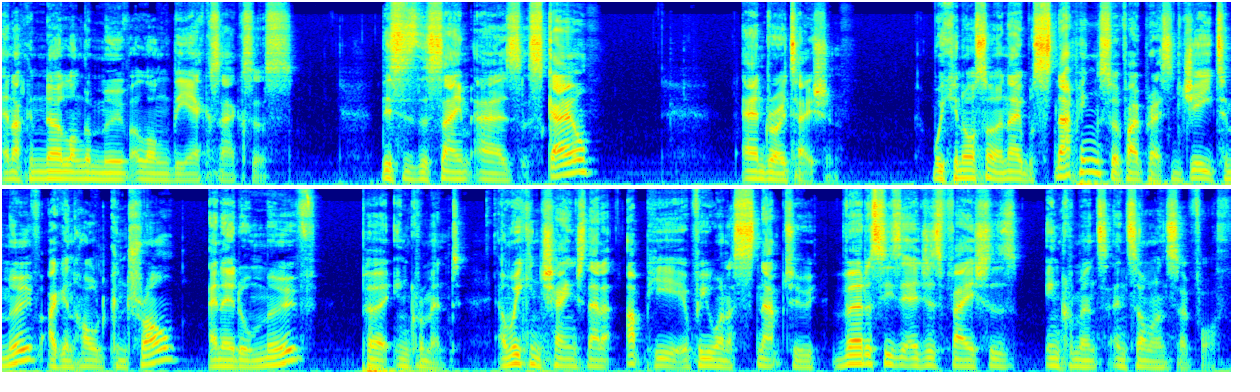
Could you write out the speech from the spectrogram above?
and I can no longer move along the X axis. This is the same as scale and rotation. We can also enable snapping, so if I press G to move, I can hold control and it'll move per increment. And we can change that up here if we want to snap to vertices, edges, faces, increments, and so on and so forth.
